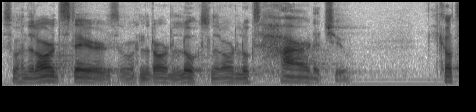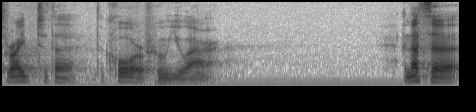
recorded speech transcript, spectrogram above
So when the Lord stares or when the Lord looks, when the Lord looks hard at you, he cuts right to the, the core of who you are. And that's a,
